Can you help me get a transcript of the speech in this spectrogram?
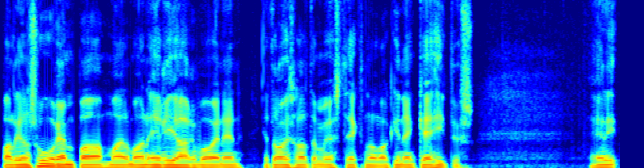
paljon suurempaa, maailma on eriarvoinen ja toisaalta myös teknologinen kehitys. Eli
